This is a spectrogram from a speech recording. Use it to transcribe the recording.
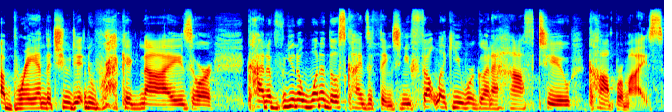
a brand that you didn't recognize, or kind of, you know, one of those kinds of things, and you felt like you were gonna have to compromise.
